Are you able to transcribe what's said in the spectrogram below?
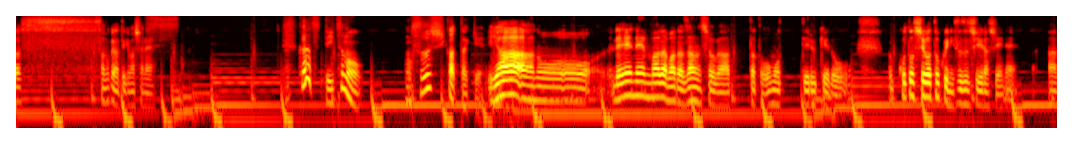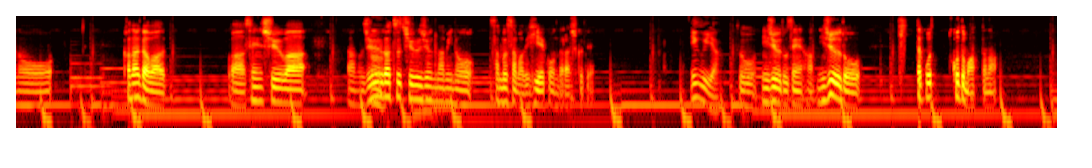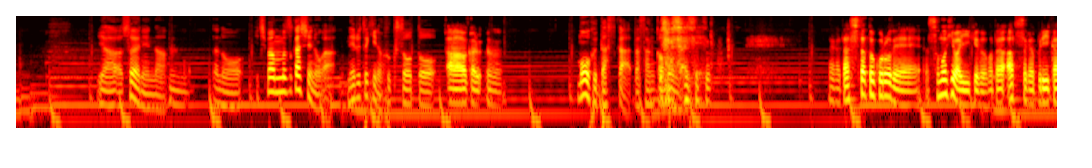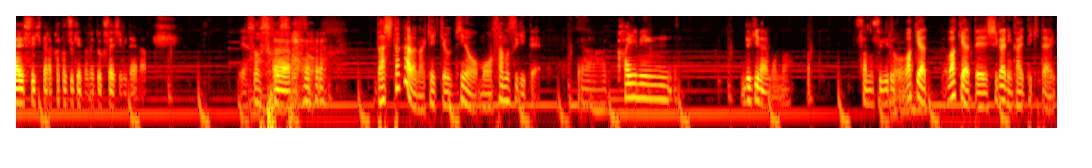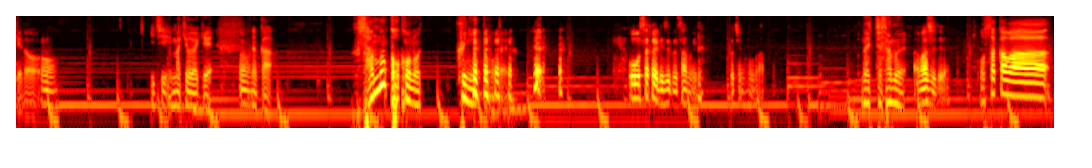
は寒くなってきましたね。9月っていつも涼しかったっけ？いやー、あのー例年まだまだ残暑があったと思ってるけど、今年は特に涼しいらしいね。あのー神奈川は先週は、あの、10月中旬並みの寒さまで冷え込んだらしくて、えぐいやん。そう、20度前半、20度切ったここともあったな。いやー、そうやねんな。うん。あの、一番難しいのが、寝る時の服装と、ああ、わかる。うん。毛布出すか出さんか問題で。なんか出したところで、その日はいいけど、また暑さがぶり返してきたら片付けるのめんどくさいし、みたいな。いや、そうそうそうそう。出したからな、結局、昨日、もう寒すぎて。いやー快眠できないもんな。寒すぎると。そう、わけあ、わけあって、滋賀に帰ってきたんやけど、うん。一、まあ、今日だけ、うんなんか、寒っここの国と思ったよな。大阪よりずいぶん寒い？こっちの方が。めっちゃ寒い。あ、マジで？大阪は、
